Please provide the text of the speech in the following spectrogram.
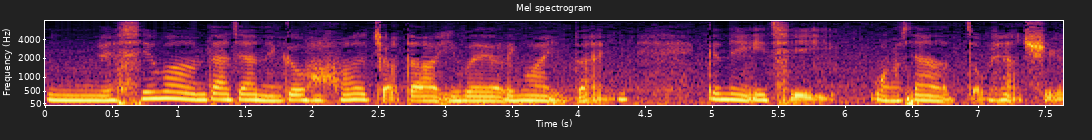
嗯，也希望大家能够好好的找到一位另外一半，跟你一起往下走下去，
